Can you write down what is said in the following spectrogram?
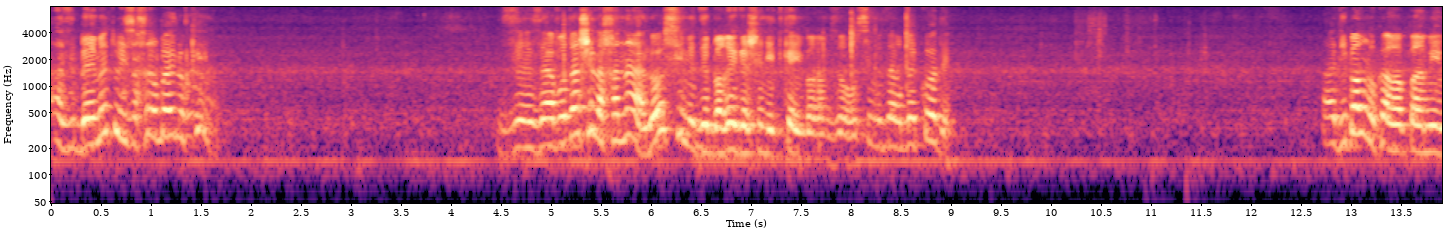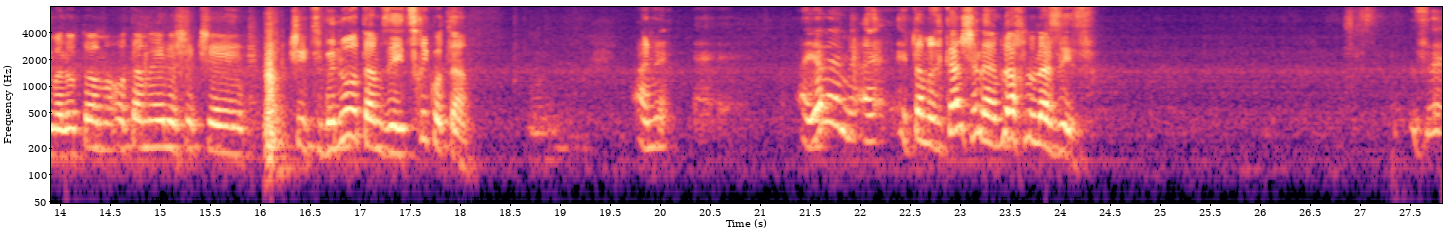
אז באמת הוא ייזכר באלוקים. זה, זה עבודה של הכנה, לא עושים את זה ברגע שנתקעים ברמזור, עושים את זה הרבה קודם. אה, דיברנו כמה פעמים על אותם, אותם אלה שכשעצבנו אותם זה הצחיק אותם. אני, היה להם, את המרכז שלהם לא יכלו להזיז. זה,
